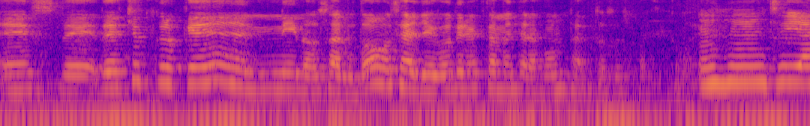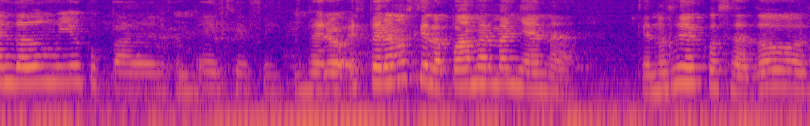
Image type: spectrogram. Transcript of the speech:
Este, de hecho, creo que ni nos saludó, o sea, llegó directamente a la junta, entonces fue así como. sí, ha andado muy ocupado el, el, jefe. Pero esperamos que lo puedan ver mañana, que no soy acosador.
